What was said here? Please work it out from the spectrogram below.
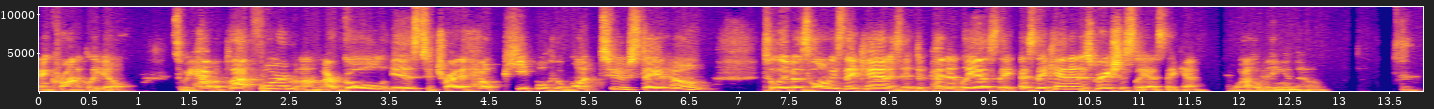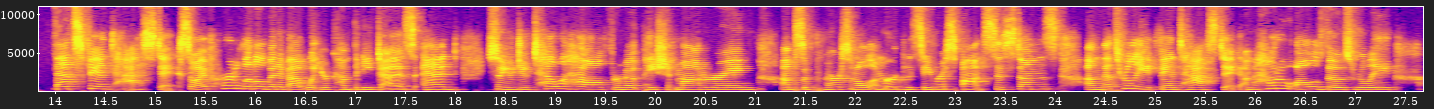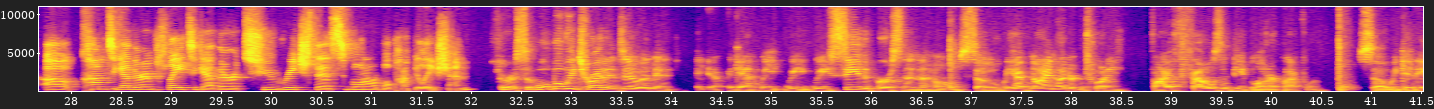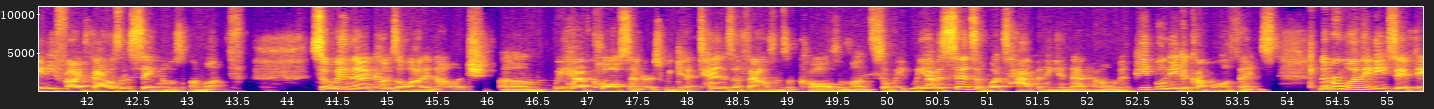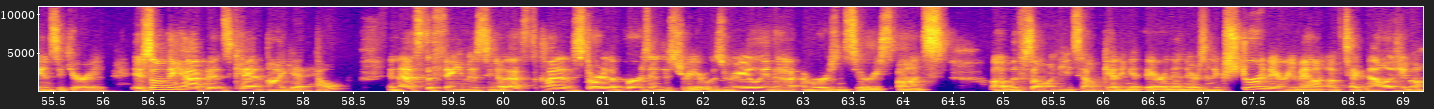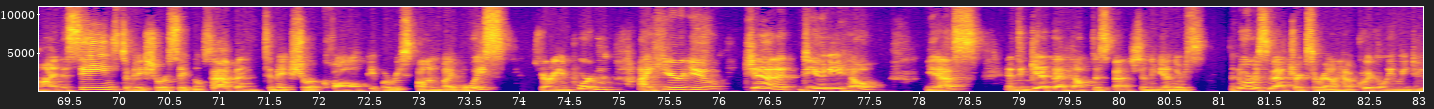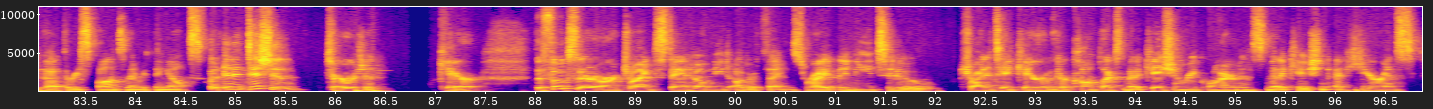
and chronically ill. So, we have a platform. Um, our goal is to try to help people who want to stay at home to live as long as they can, as independently as they as they can, and as graciously as they can while being in the home. That's fantastic. So I've heard a little bit about what your company does, and so you do telehealth, remote patient monitoring, um, some personal emergency response systems. Um, that's really fantastic. Um, how do all of those really uh, come together and play together to reach this vulnerable population? Sure. So what, what we try to do, I mean, again, we we we see the person in the home. So we have 925,000 people on our platform. So we get 85,000 signals a month. So in that comes a lot of knowledge. Um, we have call centers. We get tens of thousands of calls a month. So we we have a sense of what's happening in that home. And people need a couple of things. Number one, they need safety and security. If something happens, can I get help? And that's the famous, you know, that's kind of the start of the PERS industry. It was really that emergency response of if someone needs help getting it there. And then there's an extraordinary amount of technology behind the scenes to make sure signals happen, to make sure call people respond by voice. It's very important. I hear you, Janet. Do you need help? Yes. And to get that help dispatched. And again, there's enormous metrics around how quickly we do that, the response and everything else. But in addition to urgent care, the folks that are, trying to stay at home need other things, right? They need to try to take care of their complex medication requirements, medication adherence.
